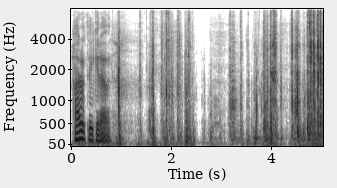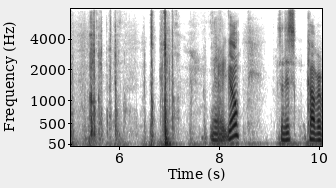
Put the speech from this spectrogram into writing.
how to take it out. There you go. So this cover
